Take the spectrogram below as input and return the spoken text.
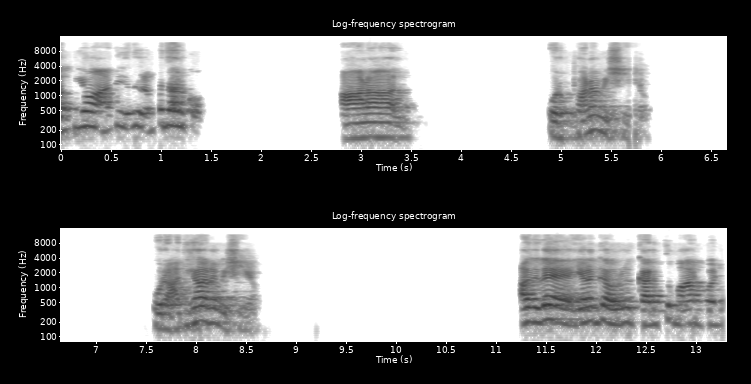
பக்தியம் அது இது ரொம்ப தான் இருக்கும். ஆனால் ஒரு பண விஷயம் ஒரு அதிகார விஷயம். அதுல எனக்கு அவருக்கு கருத்து மாறுபாடு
